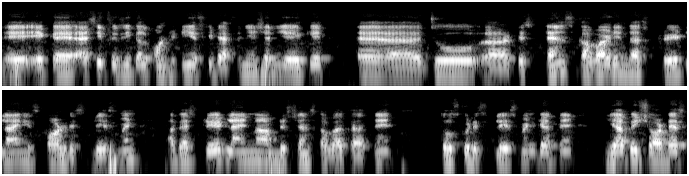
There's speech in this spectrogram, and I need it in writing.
ए, एक ऐसी फ़िज़िकल क्वांटिटी इसकी डेफिनेशन ये है कि जो distance covered in the straight line is called displacement अगर स्ट्रेट लाइन में आप डिस्टेंस कवर करते हैं तो उसको डिस्प्लेसमेंट कहते हैं। या फिर shortest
